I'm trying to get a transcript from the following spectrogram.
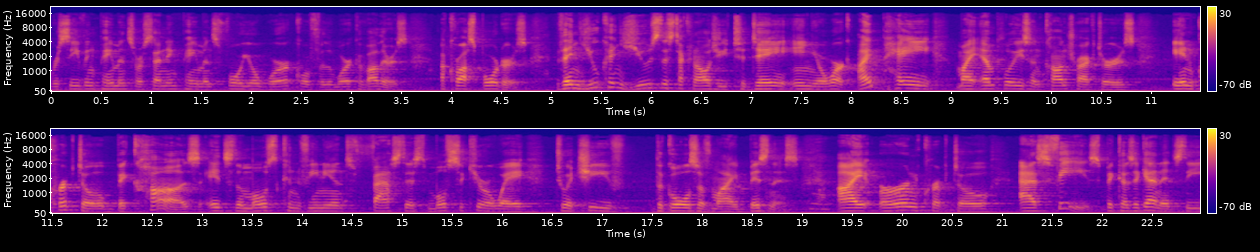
receiving payments or sending payments for your work or for the work of others across borders, then you can use this technology today in your work. I pay my employees and contractors in crypto because it's the most convenient, fastest, most secure way to achieve the goals of my business. Yeah. I earn crypto as fees because again it's the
